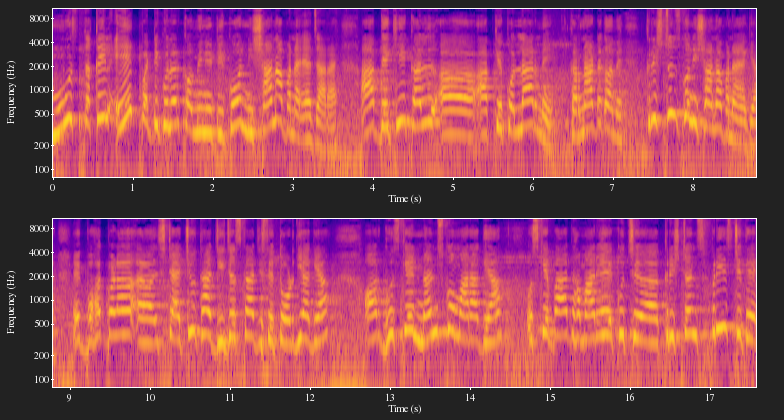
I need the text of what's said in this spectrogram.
मुस्तकिल एक पर्टिकुलर कम्युनिटी को निशाना बनाया जा रहा है। आप देखिए कल आ, आपके कोल्लार में कर्नाटका में क्रिश्चियंस को निशाना बनाया गया। एक बहुत बड़ा स्टैचू था जीजस का जिसे तोड़ दिया गया और घुस के नन्स को मारा गया। उसके बाद हमारे कुछ क्रिश्चियंस प्रीस्ट थे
